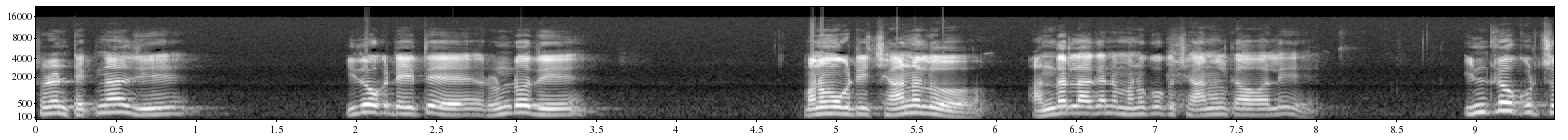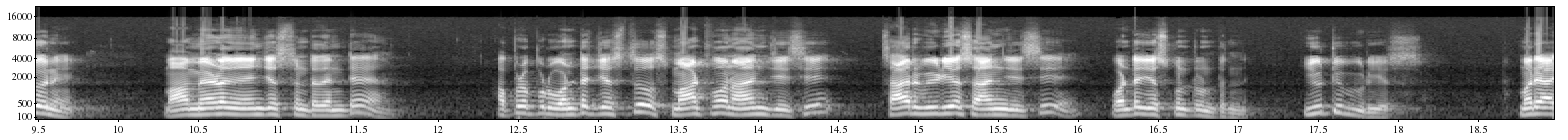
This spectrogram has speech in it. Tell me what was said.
చూడండి టెక్నాలజీ ఇది ఒకటి అయితే రెండోది మనం ఒకటి ఛానల్ అందరిలాగానే మనకు ఒక ఛానల్ కావాలి. ఇంట్లో కూర్చొని మా మేడం ఏం చేస్తుంటుందంటే అప్పుడప్పుడు వంట చేస్తూ స్మార్ట్ ఫోన్ ఆన్ చేసి సార్ వీడియోస్ ఆన్ చేసి వంట చేసుకుంటూ ఉంటుంది. YouTube videos. మరి ఆ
